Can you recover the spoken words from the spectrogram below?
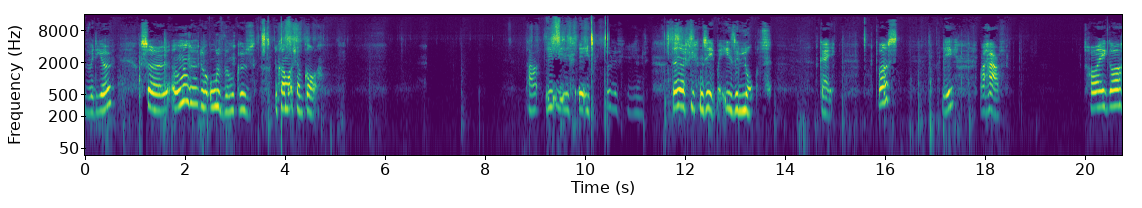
video. So I'm not gonna do all of them because look how much I've got. Uh, is, don't know if you can, don't know if you can see it, but it is a lot. Okay, firstly, I have Tiger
